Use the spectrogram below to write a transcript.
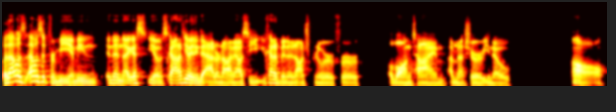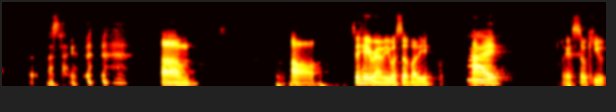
but that was that was it for me i mean and then i guess you know scott if you have anything to add or not I mean, obviously you kind of been an entrepreneur for a long time i'm not sure you know oh that's nice um oh say hey remy what's up buddy hi, hi. guess so cute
